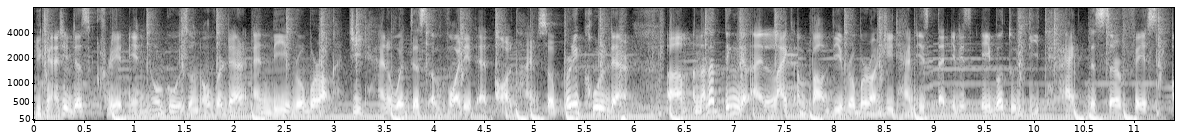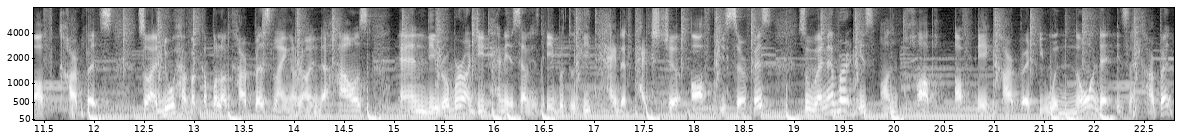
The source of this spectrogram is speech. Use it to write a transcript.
you can actually just create a no-go zone over there and the Roborock G10 will just avoid it at all times. So pretty cool there. Um, another thing that I like about the Roborock G10 is that it is able to detect the surface of carpets. So I do have a couple of carpets lying around in the house and the Roborock G10 itself is able to detect the texture of the surface. So whenever it's on top of a carpet, it will know that it's a carpet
